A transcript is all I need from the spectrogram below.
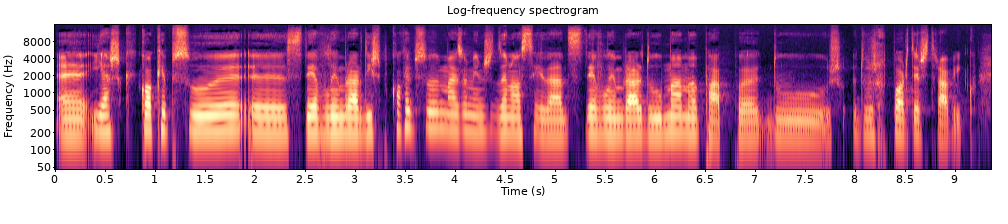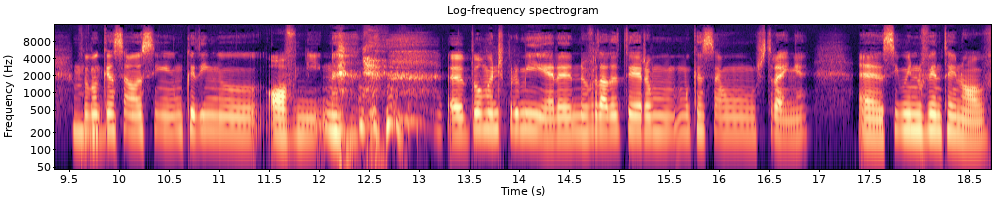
uh, e acho que qualquer pessoa uh, se deve lembrar disto, qualquer pessoa mais ou menos da nossa idade se deve lembrar do Mama Papa dos, dos repórteres Trábico. Foi uma canção assim um bocadinho ovni, né? Uh, pelo menos para mim era, na verdade, até era uma canção estranha. Uh, sigo em 99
